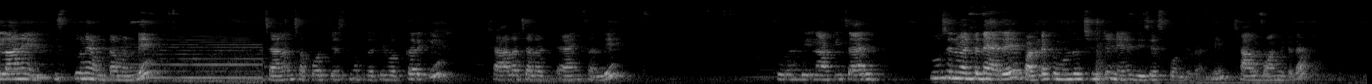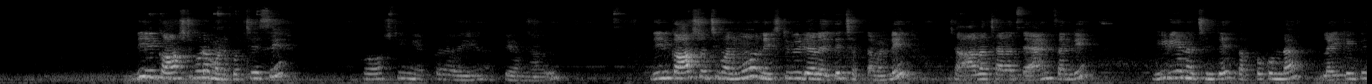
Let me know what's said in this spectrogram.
ఇలానే ఇస్తూనే ఉంటామండి. ఛానల్ సపోర్ట్ చేస్తున్న ప్రతి ఒక్కరికి చాలా చాలా థ్యాంక్స్ అండి. చూడండి నాకు ఈసారి చూసిన వెంటనే అరే పండగ ముందు వచ్చింటే నేను తీసేసుకుంటానండి చాలా బాగుంది కదా? దీని కాస్ట్ కూడా మనకు వచ్చేసి కాస్టింగ్ ఎక్కడ వేయనట్టే ఉన్నారు. దీని కాస్ట్ వచ్చి మనము నెక్స్ట్ వీడియోలో అయితే చెప్తామండి. చాలా చాలా థ్యాంక్స్ అండి. వీడియో నచ్చింటే తప్పకుండా లైక్ అయితే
